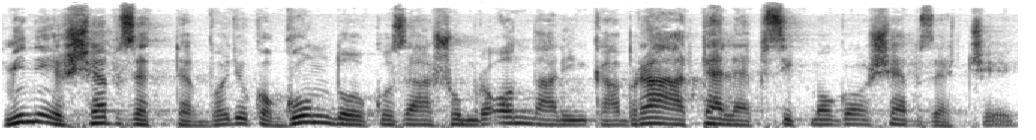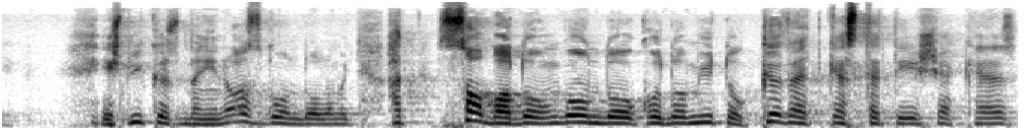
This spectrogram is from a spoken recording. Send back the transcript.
minél sebzettebb vagyok, a gondolkozásomra annál inkább rátelepszik maga a sebzettség. És miközben én azt gondolom, hogy hát szabadon gondolkodom, jutok következtetésekhez,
